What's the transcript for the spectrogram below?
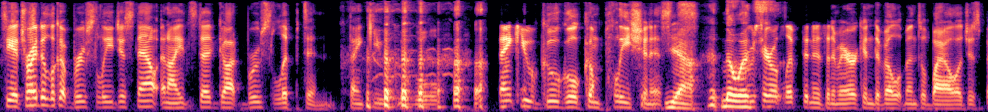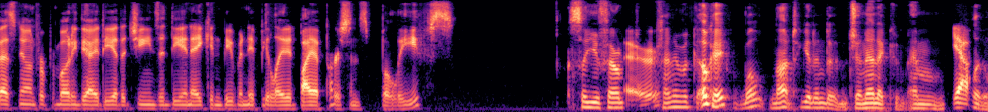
See, I tried to look up Bruce Lee just now, and I instead got Bruce Lipton. Thank you, Google. Thank you, Google completionists. yeah, no, it's Bruce Harold Lipton is an American developmental biologist best known for promoting the idea that genes and DNA can be manipulated by a person's beliefs. So you found Oh. kind of a, okay. Well, not to get into genetic and Yeah, we'll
